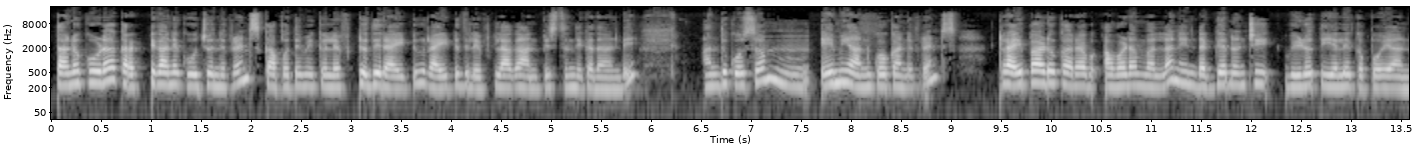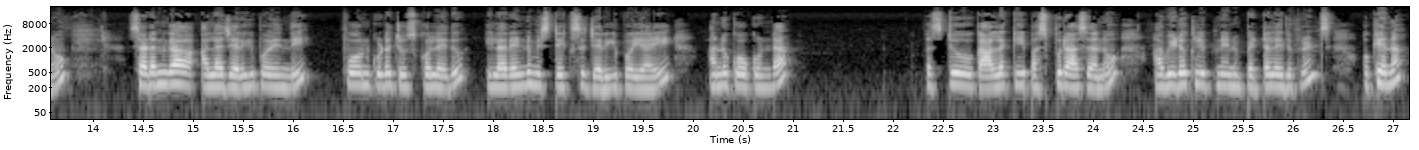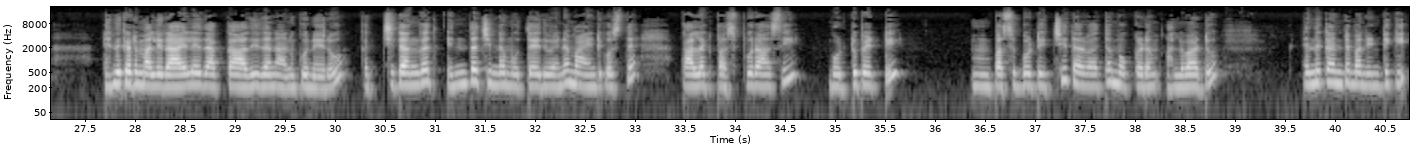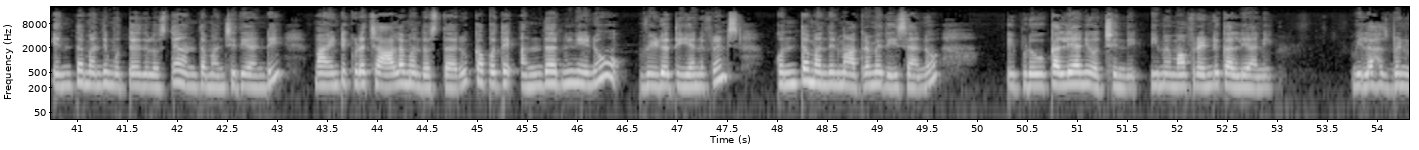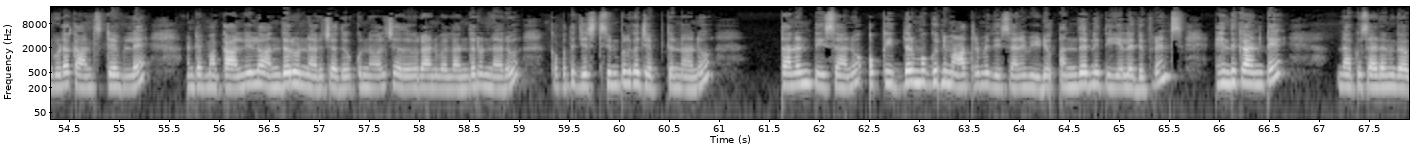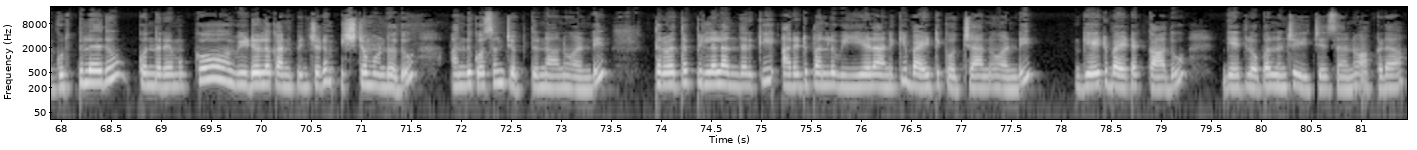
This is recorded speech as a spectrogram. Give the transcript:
తను కూడా కరెక్ట్గానే కూర్చుంది ఫ్రెండ్స్ కాకపోతే మీకు లెఫ్ట్ది రైట్ రైట్ది లెఫ్ట్ లాగా అనిపిస్తుంది కదా అండి. అందుకోసం ఏమీ అనుకోకండి ఫ్రెండ్స్ ట్రైపాడ్ ఖరాబ్ అవ్వడం వల్ల నేను దగ్గర నుంచి వీడియో తీయలేకపోయాను. సడన్గా అలా జరిగిపోయింది. ఫోన్ కూడా చూసుకోలేదు. ఇలా రెండు మిస్టేక్స్ జరిగిపోయాయి. అనుకోకుండా ఫస్ట్ కాళ్ళకి పసుపు రాశాను. ఆ వీడియో క్లిప్ నేను పెట్టలేదు ఫ్రెండ్స్. ఓకేనా? ఎందుకంటే మళ్ళీ రాయలేదు అక్క అది ఇదని అనుకునేరు. ఖచ్చితంగా ఎంత చిన్న ముత్తైదు అయినా మా ఇంటికి వస్తే కాళ్ళకి పసుపు రాసి బొట్టు పెట్టి పసుపు బొట్టు ఇచ్చి తర్వాత మొక్కడం అలవాటు. ఎందుకంటే మన ఇంటికి ఎంతమంది ముత్తైదులు వస్తే అంత మంచిది అండి. మా ఇంటికి కూడా చాలామంది వస్తారు. కాకపోతే అందరినీ నేను వీడియో తీయను ఫ్రెండ్స్. కొంతమందిని మాత్రమే తీశాను. ఇప్పుడు కళ్యాణి వచ్చింది. ఈమె మా ఫ్రెండ్ కళ్యాణి. వీళ్ళ హస్బెండ్ కూడా కానిస్టేబులే. అంటే మా కాలనీలో అందరూ ఉన్నారు. చదువుకున్న వాళ్ళు చదువురాని వాళ్ళు అందరూ ఉన్నారు. కాకపోతే జస్ట్ సింపుల్గా చెప్తున్నాను. తనని తీశాను. ఒక ఇద్దరు ముగ్గురిని మాత్రమే తీశాను వీడియో. అందరినీ తీయలేదు ఫ్రెండ్స్. ఎందుకంటే నాకు సడన్గా గుర్తులేదు. కొందరేమో వీడియోలో కనిపించడం ఇష్టం ఉండదు అందుకోసం చెప్తున్నాను అండి. తర్వాత పిల్లలందరికీ అరటి పండ్లు వీయడానికి బయటికి వచ్చాను అండి. గేట్ బయటకు కాదు. గేట్ లోపల నుంచే ఇచ్చేసాను అక్కడ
